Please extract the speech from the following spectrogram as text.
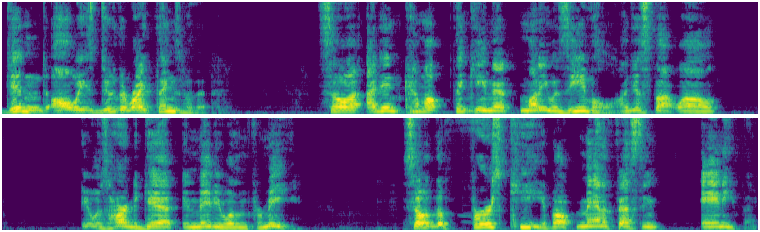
didn't always do the right things with it. So I, I didn't come up thinking that money was evil. I just thought, well, it was hard to get and maybe it wasn't for me. So the first key about manifesting anything,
